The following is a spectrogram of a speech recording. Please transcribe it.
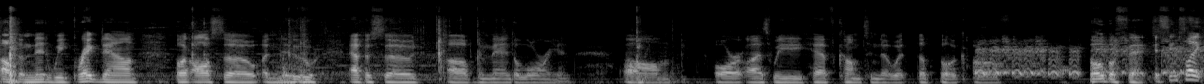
of the midweek breakdown, but also a new episode of The Mandalorian. Um, or as we have come to know it, the book of Boba Fett. It seems like,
